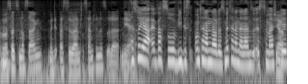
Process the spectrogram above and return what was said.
Aber was wolltest du noch sagen, mit, was du da interessant findest? Oder? Nee, Achso, ja, einfach so, wie das untereinander oder das Miteinander dann so ist. Zum Beispiel,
